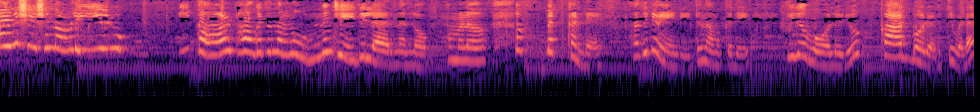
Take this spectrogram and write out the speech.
അതിനുശേഷം നമ്മൾ ഈ ഒരു ഈ താഴ്ഭാഗത്ത് നമ്മൾ ഒന്നും ചെയ്തില്ലായിരുന്നല്ലോ. നമ്മൾ വെക്കണ്ടേ? അതിനു വേണ്ടിയിട്ട് നമുക്കതേ ഇതുപോലൊരു കാർഡ്ബോർഡ് എടുത്ത് ഇവിടെ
